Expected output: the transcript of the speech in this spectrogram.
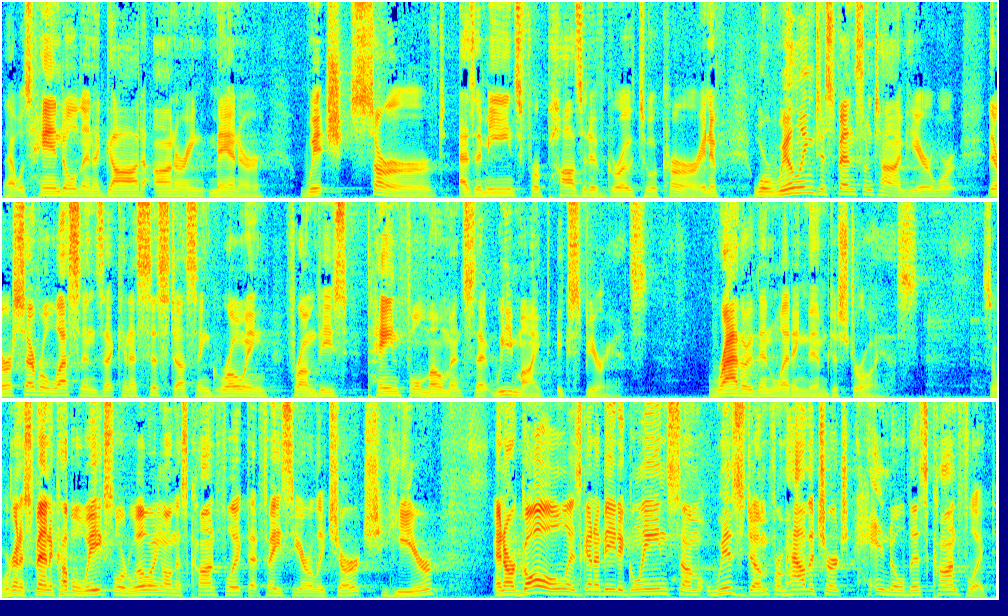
that was handled in a God honoring manner which served as a means for positive growth to occur. And if we're willing to spend some time here, there are several lessons that can assist us in growing from these painful moments that we might experience rather than letting them destroy us. So, we're going to spend a couple weeks, Lord willing, on this conflict that faced the early church here. And our goal is going to be to glean some wisdom from how the church handled this conflict.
